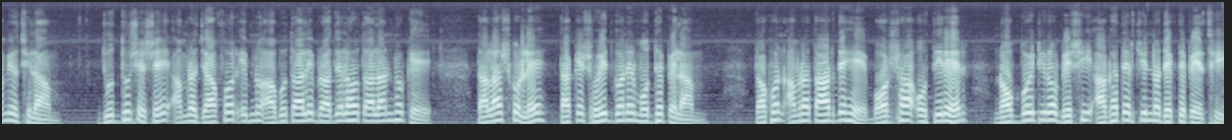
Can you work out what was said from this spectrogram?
আমিও ছিলাম। যুদ্ধ শেষে আমরা জাফর ইবনু আবু তালিব রাজিয়াল্লাহ তাল্লাহ্নকে তালাশ করলে তাকে শহীদগণের মধ্যে পেলাম। তখন আমরা তার দেহে বর্ষা ও তীরের নব্বইটিরও বেশি আঘাতের চিহ্ন দেখতে পেয়েছি।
